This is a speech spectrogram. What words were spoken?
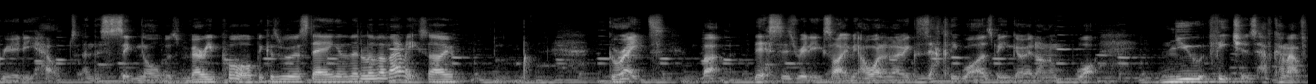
really helped. And the signal was very poor because we were staying in the middle of a valley. So great, but this is really exciting me. I want to know exactly what has been going on and what new features have come out for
